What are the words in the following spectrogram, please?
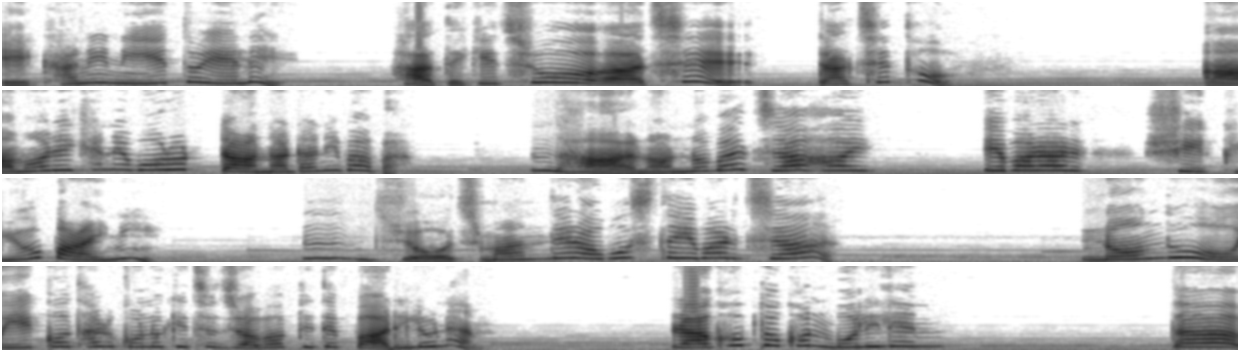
এখানে নিয়ে তো এলে? হাতে কিছু আছে? আছে তো? আমার এখানে বড় টানাটানি বাবা। ধান অন্য বা যা হয়, এবার আর শিখিও পাইনি। যজমানদের অবস্থা এবার যা। নন্দ ও এ কথার কোনো কিছু জবাব দিতে পারিল না। রাঘব তখন বলিলেন, তা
